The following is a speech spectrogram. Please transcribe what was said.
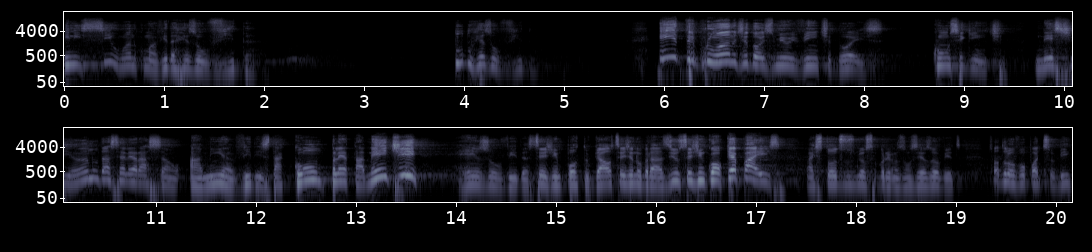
inicie o ano com uma vida resolvida. Tudo resolvido. Entre para o ano de 2022 com o seguinte: neste ano da aceleração, a minha vida está completamente resolvida, seja em Portugal, seja no Brasil, seja em qualquer país, mas todos os meus problemas vão ser resolvidos. Só do louvor pode subir.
